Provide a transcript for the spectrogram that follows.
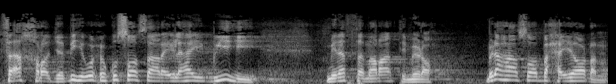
Fa ahraja bihi wuxuu ku soo saaray ilaahay biyihii min athamaraati midho. Midhahaa soo baxaya oo dhan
